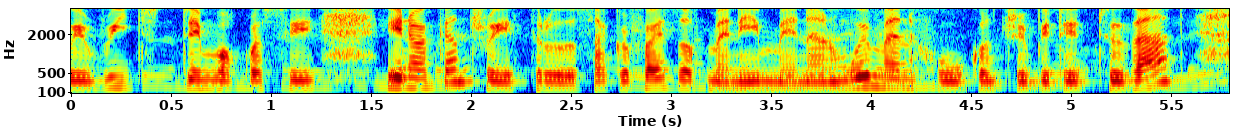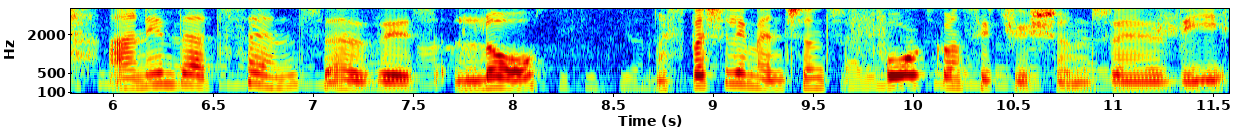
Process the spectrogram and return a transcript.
we reached democracy in our country through the sacrifice of many men and women who contributed to that. And in that sense, uh, this law especially mentions four constitutions, uh, the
